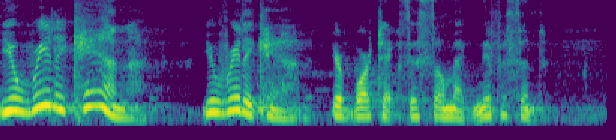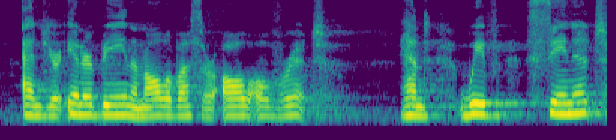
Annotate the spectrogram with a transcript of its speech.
You really can. You really can. Your vortex is so magnificent. And your inner being and all of us are all over it. And we've seen it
